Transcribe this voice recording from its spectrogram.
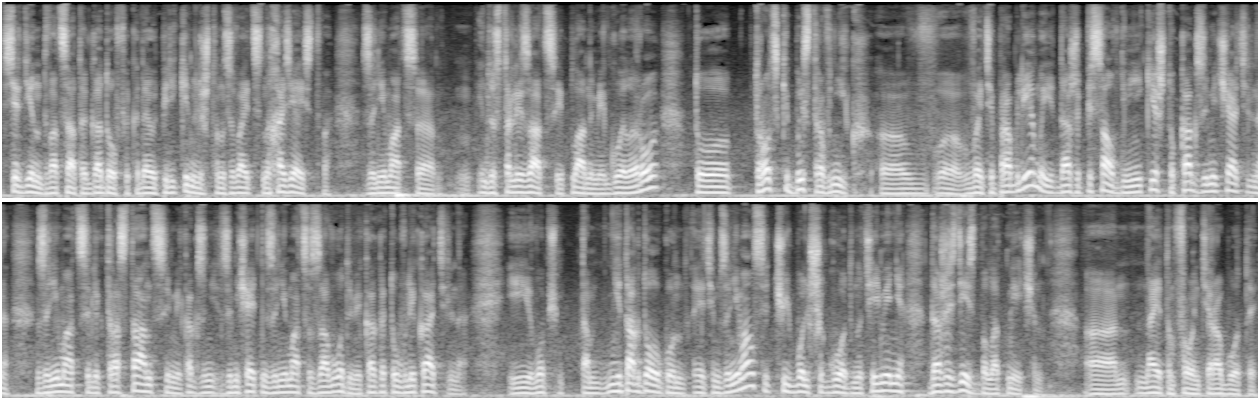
в середине 20-х годов, и когда его перекинули, что называется, на хозяйство, заниматься индустриализацией планами ГОЛРО, то Троцкий быстро вник э, в, в эти проблемы и даже писал в дневнике, что как замечательно заниматься электростанциями, как за, замечательно заниматься заводами, как это увлекательно. И, в общем, там не так долго он этим занимался, чуть больше года, но, тем не менее, даже здесь был отмечен э, на этом фронте работы.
